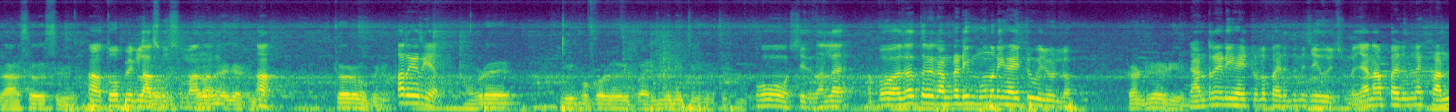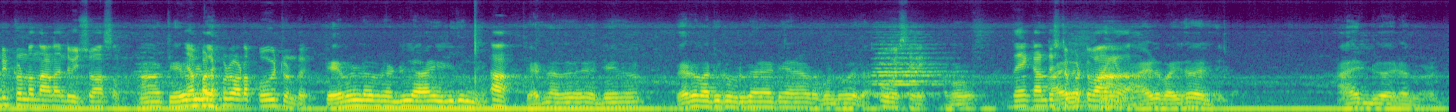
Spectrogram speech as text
ഗ്ലാസ് ഹൗസ് ആ തോപ്പിൽ ഗ്ലാസ് ഹൗസ്. ആ. റൂമിൽ അറിയറിയാം. അവിടെ ഈ പൊക്കമുള്ള ഒരു പരിന്തിനെ ചെയ്ത് വെച്ചിട്ടുണ്ട്. ഓ ശരി നല്ല. അപ്പോൾ അതിനകത്ത് രണ്ടടി മൂന്നടി ഹൈറ്റ് വരുമല്ലോ? രണ്ടര അടി രണ്ടര അടി ഹൈറ്റുള്ള പരുന്തിനെ ചെയ്ത് വെച്ചിട്ടുണ്ട്. ഞാൻ ആ പരുന്തിനെ കണ്ടിട്ടുണ്ടെന്നാണ് എന്റെ വിശ്വാസം. ആ ഞാൻ ടേബിൾ പലപ്പോഴും അവിടെ പോയിട്ടുണ്ട്. ടേബിളിന്റെ ഫ്രണ്ടിലായിരിക്കുന്നു ആ. ചേട്ടൻ അത് എന്റെ വേറെ പാർട്ടിക്ക് കൊടുക്കാനായിട്ട് ഞാൻ അവിടെ കൊണ്ടുപോയതാണ് ഓ ശരി. അപ്പോൾ ഞാൻ കണ്ട് ഇഷ്ടപ്പെട്ട് വാങ്ങിയതാണ് അയാൾ പൈസ തരുന്നില്ല ആയിരം രൂപ തരാന്ന് പറഞ്ഞു.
